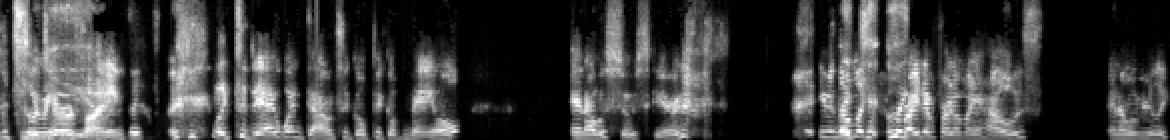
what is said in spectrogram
It's so eerie terrifying. like, Like today, I went down to go pick up mail, and I was so scared. Even though I'm like, like like, right in front of my house, and I would be like,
